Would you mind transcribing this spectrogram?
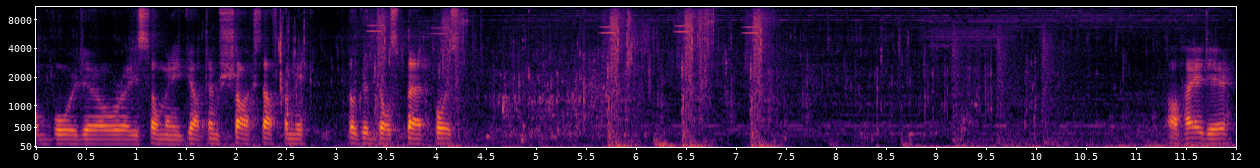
Oh boy, there are already so many goddamn sharks after me. Look at those bad boys. Oh, hey there.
